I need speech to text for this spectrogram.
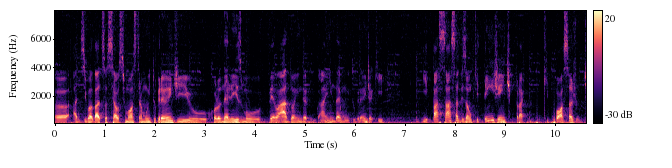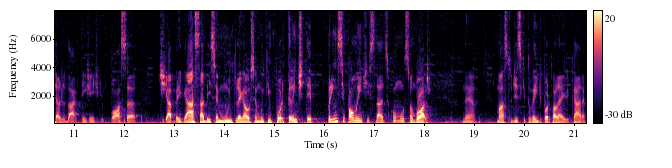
uh, a desigualdade social se mostra muito grande e o coronelismo velado ainda, ainda é muito grande aqui. E passar essa visão que tem gente para que possa te ajudar, que tem gente que possa te abrigar, sabe? Isso é muito legal, isso é muito importante ter, principalmente em cidades como São Borja, né? Mas tu disse que tu vem de Porto Alegre. Cara,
